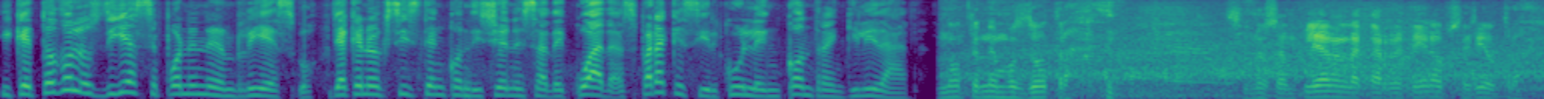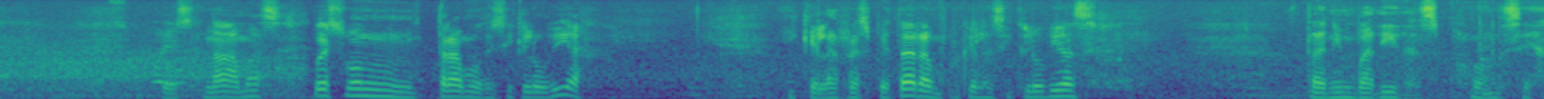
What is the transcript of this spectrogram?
y que todos los días se ponen en riesgo, ya que no existen condiciones adecuadas para que circulen con tranquilidad. No tenemos de otra. Si nos ampliaran la carretera, pues sería otra pues nada más. Pues un tramo de ciclovía y que las respetaran porque las ciclovías están invadidas por donde sea.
